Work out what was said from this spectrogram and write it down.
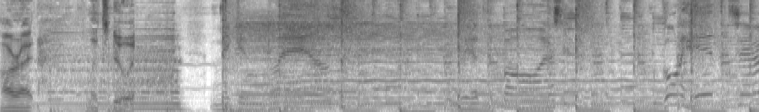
All right, let's do it. Making plans with the boys. I'm gonna hit the town.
